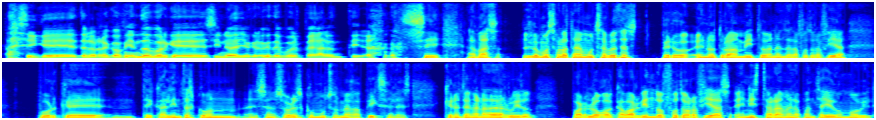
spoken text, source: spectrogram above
Así que te lo recomiendo porque si no, yo creo que te puedes pegar un tiro. Sí, además lo hemos hablado también muchas veces, pero en otro ámbito, en el de la fotografía, porque te calientas con sensores con muchos megapíxeles, que no tengan nada de ruido, para luego acabar viendo fotografías en Instagram en la pantalla de un móvil.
